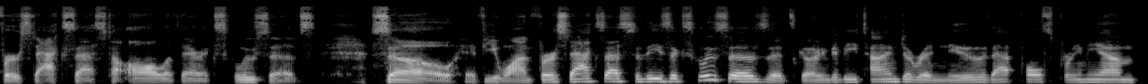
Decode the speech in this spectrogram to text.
first access to all of their exclusives. So, if you want first access to these exclusives, it's going to be time to renew that Pulse Premium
